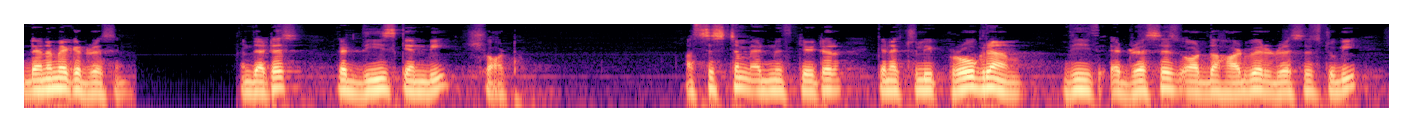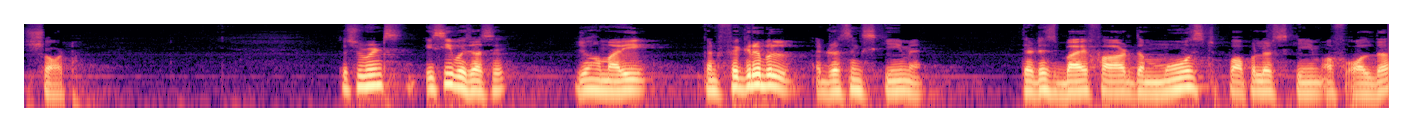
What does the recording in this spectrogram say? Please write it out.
dynamic addressing and that is that these can be short system administrator can actually program these addresses اور the hardware addresses to be short تو اسٹوڈینٹس اسی وجہ سے جو ہماری کنفیگریبل ایڈریسنگ اسکیم ہے that is by far the most popular scheme of all the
